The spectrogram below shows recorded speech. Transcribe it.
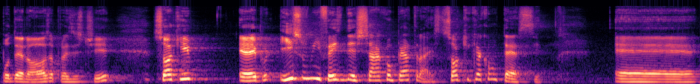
poderosa para existir. Só que é, isso me fez deixar com o pé atrás. Só que o que acontece? É,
